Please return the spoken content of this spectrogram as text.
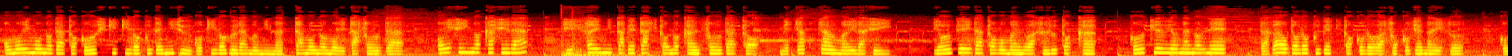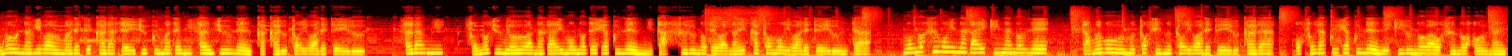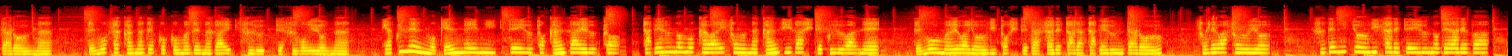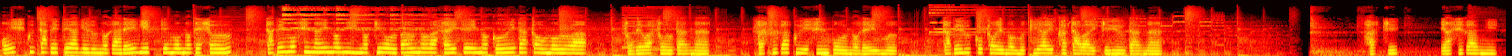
重いものだと公式記録で 25kg になったものもいたそうだ。美味しいのかしら？実際に食べた人の感想だと、めちゃくちゃうまいらしい。料亭だと5万はするとか。高級魚なのね。だが驚くべきところはそこじゃないぞ。このウナギは生まれてから成熟までに30年かかると言われている。さらに、その寿命は長いもので100年に達するのではないかとも言われているんだ。ものすごい長生きなのね。卵を産むと死ぬと言われているから、おそらく100年生きるのはオスの方なんだろうな。でも魚でここまで長生きするってすごいよな。100年も懸命に生きていると考えると、食べるのもかわいそうな感じがしてくるわね。でもお前は料理として出されたら食べるんだろう？それはそうよ。すでに調理されているのであれば、美味しく食べてあげるのが礼儀ってものでしょう？食べもしないのに命を奪うのは最低の行為だと思うわ。それはそうだな。さすが食いしん坊の霊夢。食べることへの向き合い方は一流だな。8、ヤシガニ。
